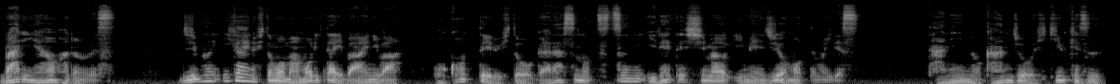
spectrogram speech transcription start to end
う。バリアを張るのです。自分以外の人も守りたい場合には、怒っている人をガラスの筒に入れてしまうイメージを持ってもいいです。他人の感情を引き受けず、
